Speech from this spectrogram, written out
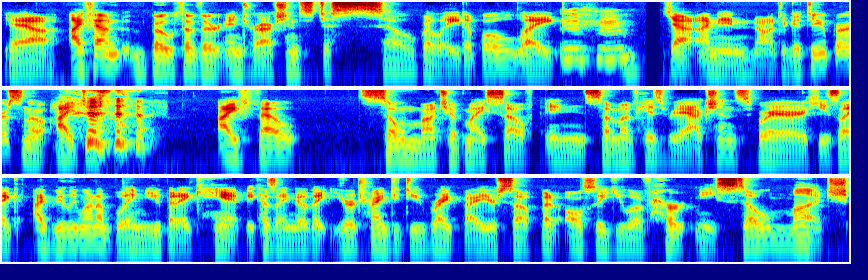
Yeah, I found both of their interactions just so relatable. Like, Mm-hmm. yeah, I mean, not to get too personal, I just I felt so much of myself in some of his reactions where he's like, I really want to blame you, but I can't because I know that you're trying to do right by yourself, but also you have hurt me so much.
